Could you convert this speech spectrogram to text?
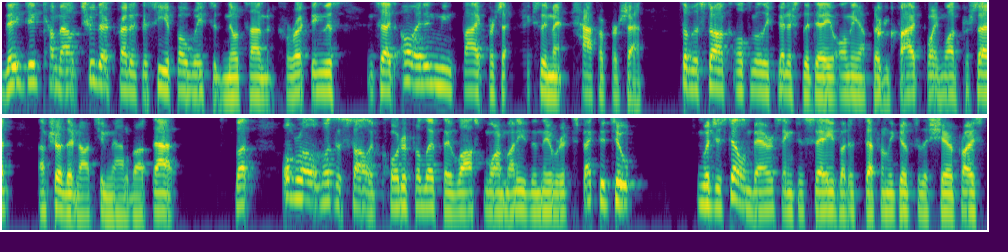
they did come out to their credit. The CFO wasted no time in correcting this and said, oh, I didn't mean 5%, I actually meant half a percent. So the stock ultimately finished the day only up 35.1%. I'm sure they're not too mad about that. But overall, it was a solid quarter for Lyft. They lost more money than they were expected to, which is still embarrassing to say, but it's definitely good for the share price.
